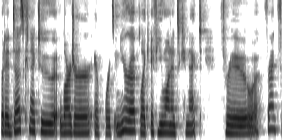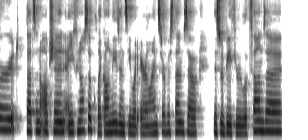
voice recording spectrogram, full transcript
but it does connect to larger airports in Europe. Like if you wanted to connect through Frankfurt, that's an option. And you can also click on these and see what airlines service them. So this would be through Lufthansa.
